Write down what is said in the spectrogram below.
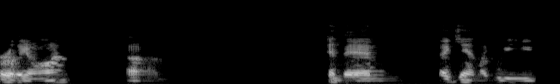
early on. Um, and then again, like we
